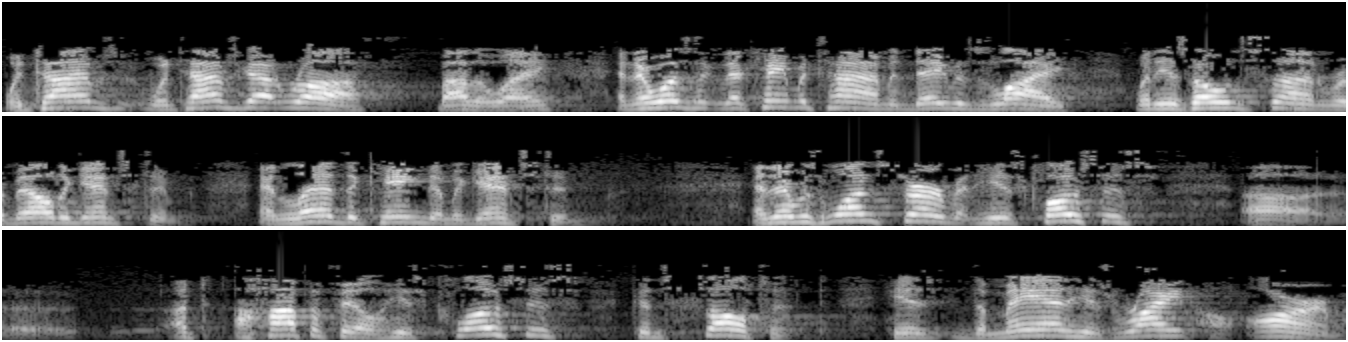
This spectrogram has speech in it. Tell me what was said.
When times, when times got rough, by the way, and there was there came a time in David's life when his own son rebelled against him and led the kingdom against him. And there was one servant, his closest uh, Ahithophel, his closest consultant, his, the man, his right arm,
